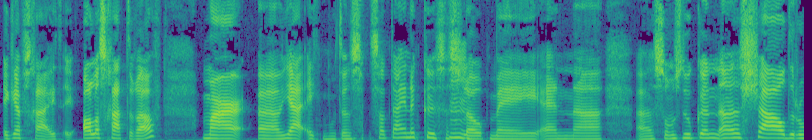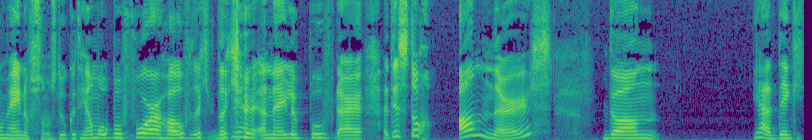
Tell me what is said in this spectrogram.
ik heb scheid. Alles gaat eraf. Maar eh, ja, ik moet een satijnen kussensloop mee. En eh, soms doe ik een sjaal eromheen. Of soms doe ik het helemaal op mijn voorhoofd. Dat je, dat je een hele poef daar... Het is toch anders dan... Ja, denk ik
